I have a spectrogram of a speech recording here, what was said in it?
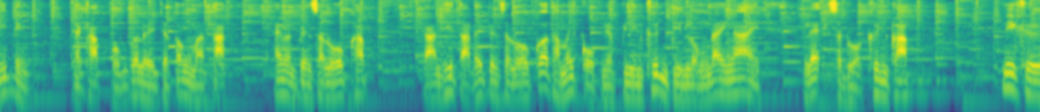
นิดหนึ่งนะครับ ผมก็เลยจะต้องมาตัดให้มันเป็นสโลปครับ การที่ตัดให้เป็นสโลปก็ทำให้กบเนี่ยปีนขึ้นปีนลงได้ง่าย และสะดวกขึ้นครับ นี่คือ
